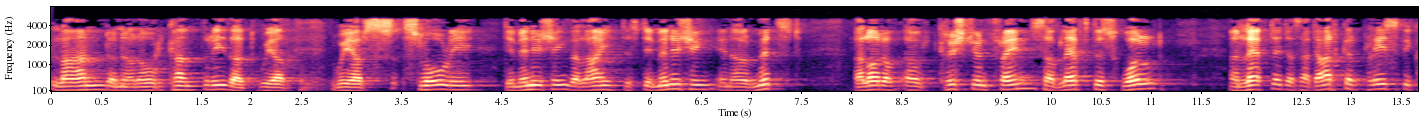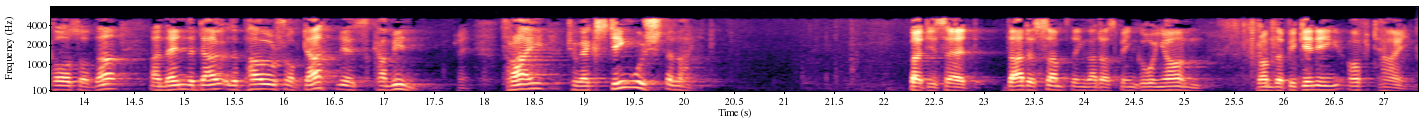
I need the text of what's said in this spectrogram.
land and in our own country, that we are, we are slowly diminishing, the light is diminishing in our midst. A lot of our Christian friends have left this world and left it as a darker place because of that, and then the, the powers of darkness come in, try to extinguish the light. But he said, that is something that has been going on from the beginning of time,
